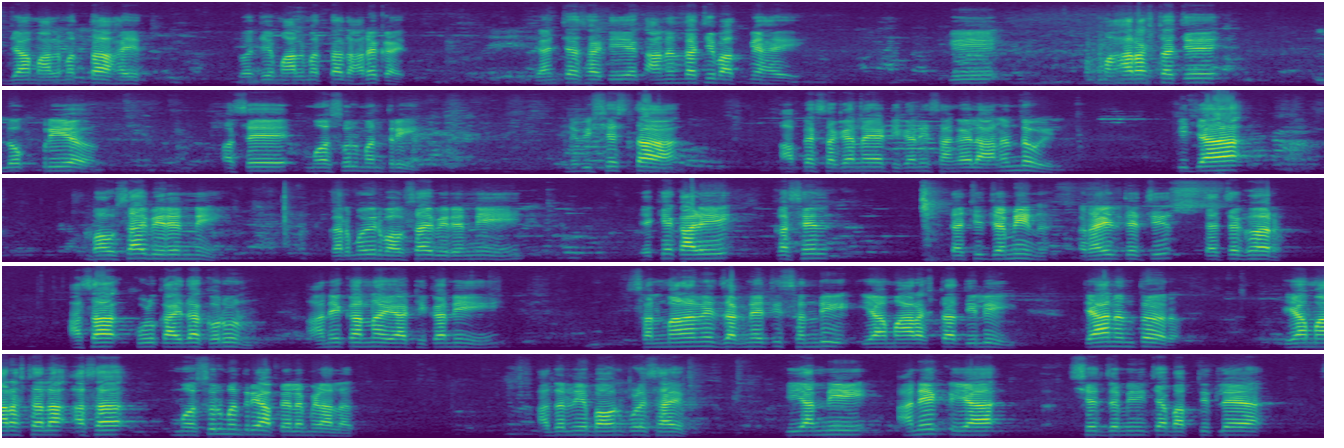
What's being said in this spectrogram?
ज्या मालमत्ता आहेत किंवा जे मालमत्ता धारक आहेत यांच्यासाठी एक आनंदाची बातमी आहे की महाराष्ट्राचे लोकप्रिय असे महसूल मंत्री आणि विशेषतः आपल्या सगळ्यांना या ठिकाणी सांगायला आनंद होईल की ज्या भाऊसाहेब हिरेंनी कर्मवीर भाऊसाहेब हिरेंनी एकेकाळी कसेल त्याची जमीन राहील त्याची त्याचं घर असा कुळ कायदा करून अनेकांना या ठिकाणी सन्मानाने जगण्याची संधी या महाराष्ट्रात दिली. त्यानंतर या महाराष्ट्राला असा महसूल मंत्री आपल्याला मिळाला आदरणीय बावनकुळे साहेब की यांनी अनेक या शेतजमिनीच्या बाबतीतल्या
